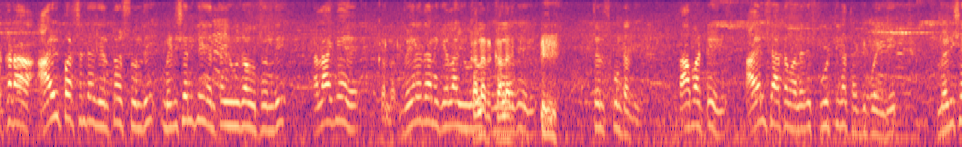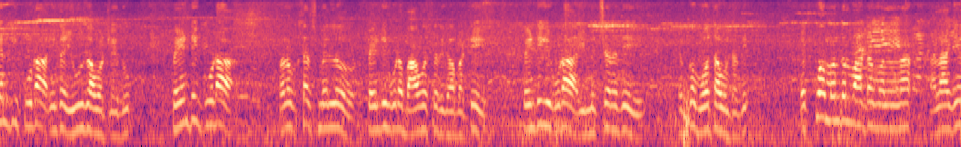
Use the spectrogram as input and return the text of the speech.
అక్కడ ఆయిల్ పర్సంటేజ్ ఎంత వస్తుంది? మెడిసిన్కి ఎంత యూజ్ అవుతుంది? అలాగే కలర్. వేరే దానికి ఎలా యూజ్. అనేది తెలుసుకుంటుంది. కాబట్టి ఆయిల్ శాతం అనేది పూర్తిగా తగ్గిపోయింది. మెడిసిన్కి కూడా ఇంత యూజ్ అవ్వట్లేదు. పెయింటింగ్ కూడా మనం ఒకసారి స్మెల్ పెయింటింగ్ కూడా బాగా వస్తుంది కాబట్టి పెయింటింగ్కి కూడా ఈ మిక్చర్ అనేది ఎక్కువ పోతూ ఉంటుంది. ఎక్కువ మందులు వాడటం వలన అలాగే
